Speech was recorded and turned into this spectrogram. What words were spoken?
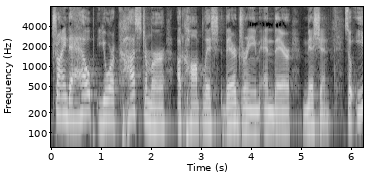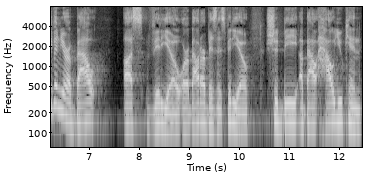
trying to help your customer accomplish their dream and their mission. So even your about us video or about our business video should be about how you can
